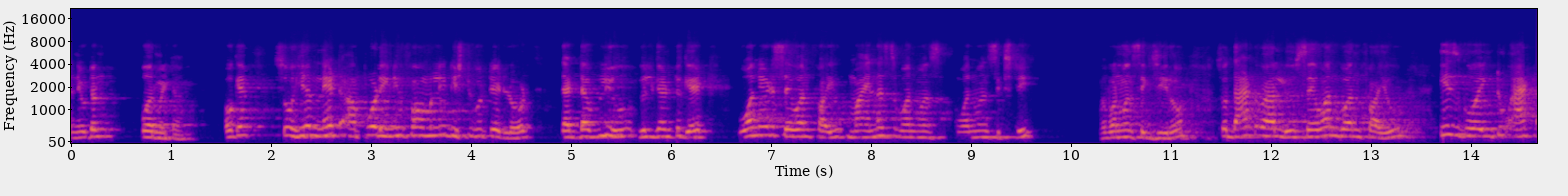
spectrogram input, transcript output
newton per meter okay? So here net upward uniformly distributed load that w will going to get 1875 minus 1160 1160 so that value 715 is going to act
